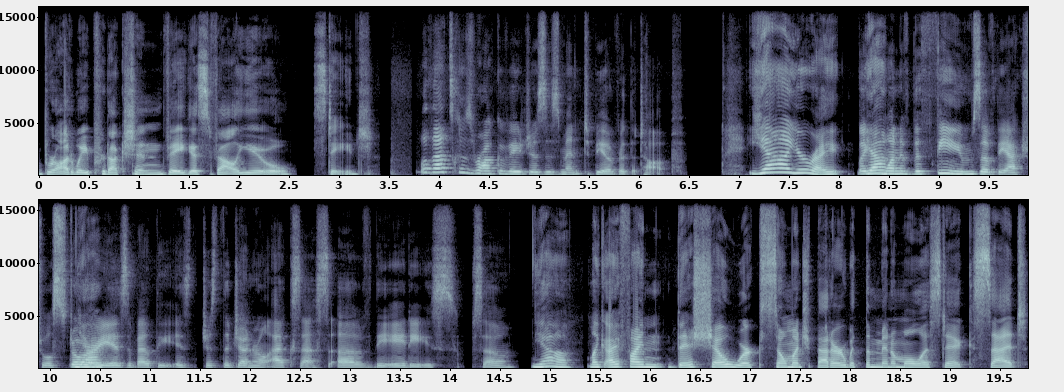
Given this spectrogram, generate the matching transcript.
Broadway production Vegas value stage. Well, that's because Rock of Ages is meant to be over the top. Yeah, you're right. Like yeah. one of the themes of the actual story is about the is just the general excess of the 80s. So, Yeah, like I find this show works so much better with the minimalistic set,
